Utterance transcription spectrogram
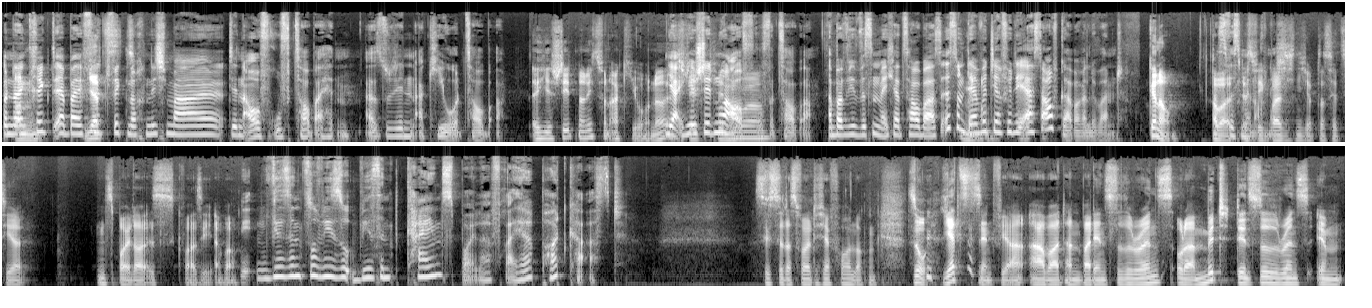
und dann kriegt er bei Flitwick noch nicht mal den Aufrufzauber hin. Also den Akio-Zauber. Äh, Hier steht noch nichts von Akio, ne? Ja, hier steht nur Aufrufezauber. Aber wir wissen, welcher Zauber es ist und der wird ja für die erste Aufgabe relevant. Genau. Aber deswegen weiß ich nicht, ob das jetzt hier ein Spoiler ist, quasi. Aber Wir sind sowieso, wir sind kein spoilerfreier Podcast. Siehst du, das wollte ich ja vorlocken. So, jetzt sind wir aber dann bei den Slytherins oder mit den Slytherins im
